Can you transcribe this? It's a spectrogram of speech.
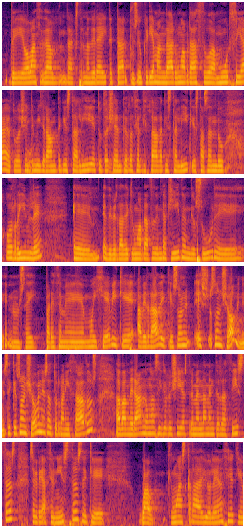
de o avance da, da extrema dereita e tal, pois eu quería mandar un abrazo a Murcia e a toda a xente oh. migrante que está ali e toda a xente racializada que está ali, que está sendo horrible. Eh, e, e de verdade que un abrazo dende aquí, dende o sur, e, non sei, pareceme moi heavy que a verdade que son, son xóvenes, e que son xóvenes autoorganizados, abanderando unhas ideoloxías tremendamente racistas, segregacionistas, e que, wow, que unha escala de violencia que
